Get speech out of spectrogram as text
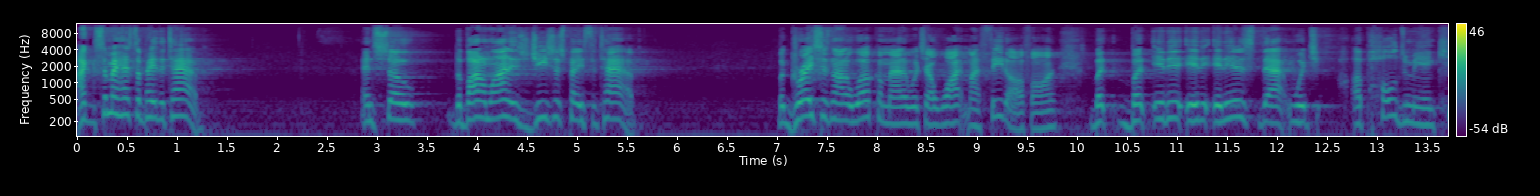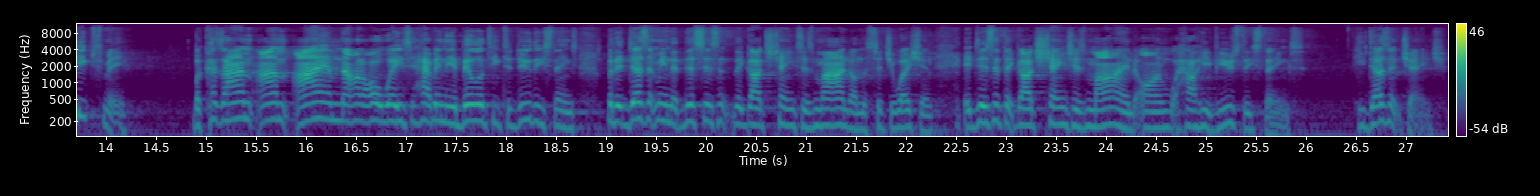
I, somebody has to pay the tab. And so the bottom line is Jesus pays the tab. But grace is not a welcome matter which I wipe my feet off on, but, but it, it, it is that which upholds me and keeps me because I'm, I'm, I am not always having the ability to do these things. But it doesn't mean that this isn't that God's changed his mind on the situation. It isn't that God's changed his mind on how he views these things. He doesn't change.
